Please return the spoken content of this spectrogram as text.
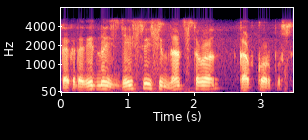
как это видно из действий 17-го Кавкорпуса.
